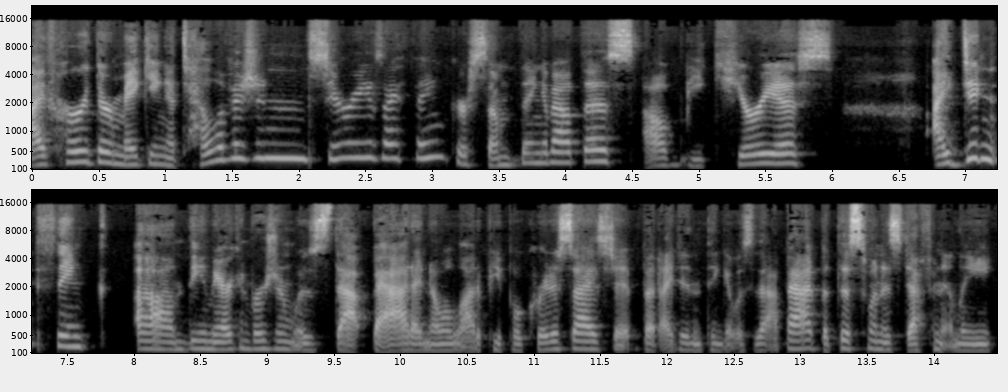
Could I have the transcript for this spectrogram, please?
I've heard they're making a television series, I think, or something about this. I'll be curious. I didn't think um, the American version was that bad. I know a lot of people criticized it, but I didn't think it was that bad. But this one is definitely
